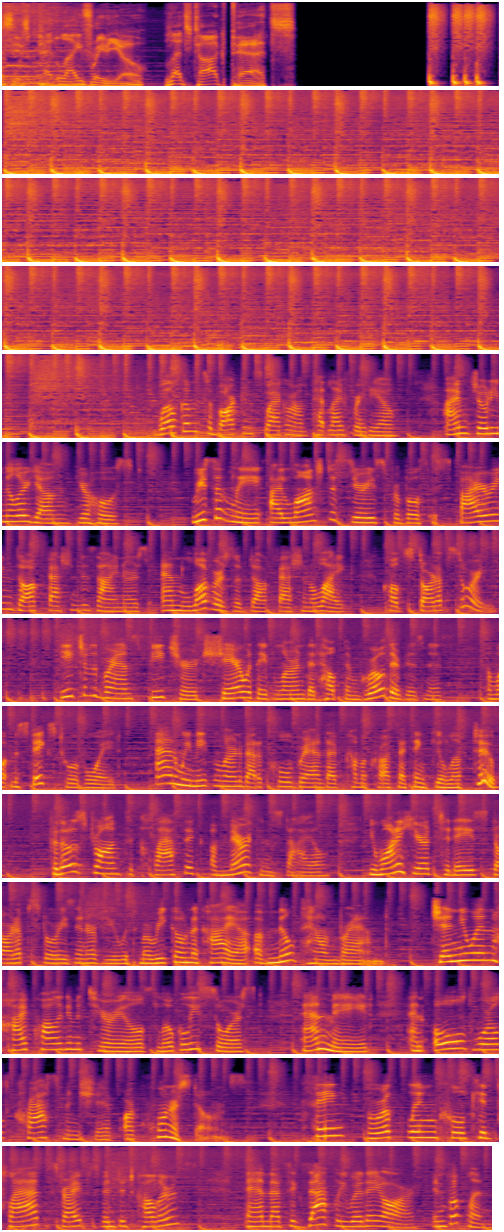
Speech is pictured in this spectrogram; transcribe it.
This is Pet Life Radio. Let's talk pets. Welcome to Bark and Swagger on Pet Life Radio. I'm Jody Miller Young, your host. Recently, I launched a series for both aspiring dog fashion designers and lovers of dog fashion alike called Startup Stories. Each of the brands featured share what they've learned that helped them grow their business and what mistakes to avoid. And we meet and learn about a cool brand I've come across I think you'll love too. For those drawn to classic American style, you want to hear today's Startup Stories interview with Mariko Nakaya of Milltown brand. Genuine, high quality materials, locally sourced and made, and old world craftsmanship are cornerstones. Think Brooklyn cool kid plaid, stripes, vintage colors. And that's exactly where they are, in Brooklyn.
